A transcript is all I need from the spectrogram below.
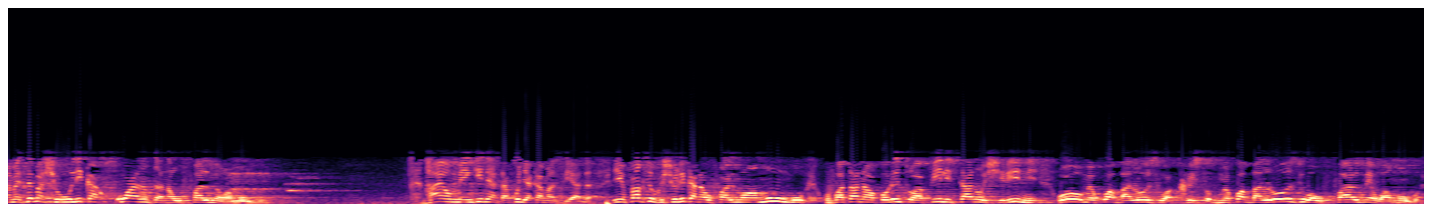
Amesema shughulika kwanza na ufalme wa mungu hayo mengine yatakuja kama ziada. In fact ukishughulika na ufalme wa mungu kufuatana na wakorintho wa pili tano ishirini wewe umekuwa balozi wa kristo umekuwa balozi wa ufalme wa mungu.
